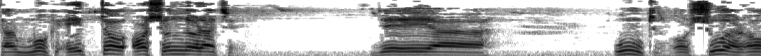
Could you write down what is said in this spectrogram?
তার মুখ এই তো অসুন্দর আছে যে উন্ট ও শুয়ার ও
